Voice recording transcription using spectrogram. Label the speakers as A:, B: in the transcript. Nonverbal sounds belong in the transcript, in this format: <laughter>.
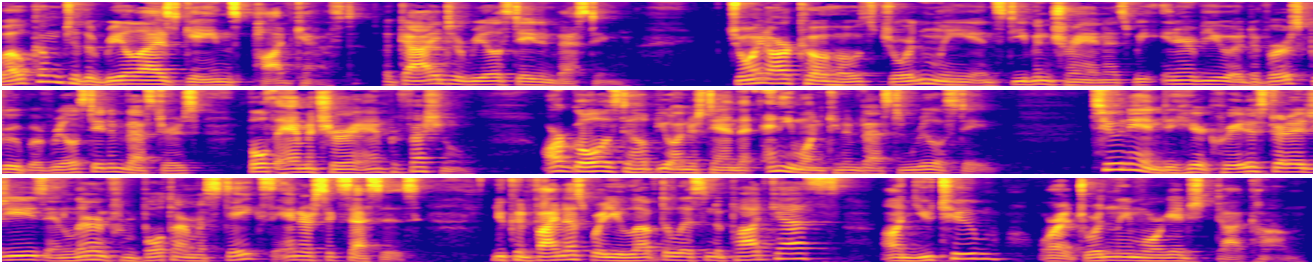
A: Welcome to the Realized Gains Podcast, a guide to real estate investing. Join our co hosts Jordan Lee and Steven Tran as we interview a diverse group of real estate investors, both amateur and professional. Our goal is to help you understand that anyone can invest in real estate. Tune in to hear creative strategies and learn from both our mistakes and our successes. You can find us where you love to listen to podcasts on YouTube or at jordanleemortgage.com.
